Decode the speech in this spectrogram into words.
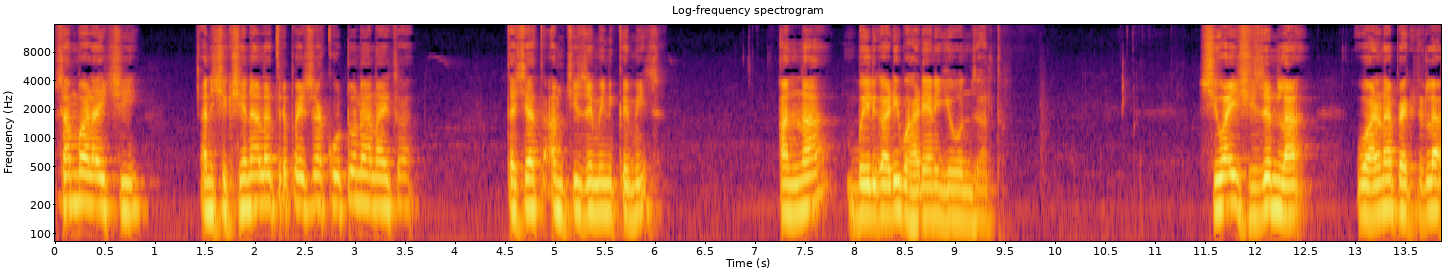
सांभाळायची? आणि शिक्षणाला तर पैसा कुठून आणायचा? तशात आमची जमीन कमीच. अण्णा बैलगाडी भाड्याने घेऊन जात. शिवाय सीझनला वारणा फॅक्टरीला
